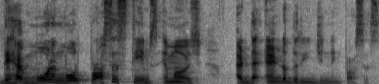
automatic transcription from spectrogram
they have more and more process teams emerge at the end of the re-engineering process.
